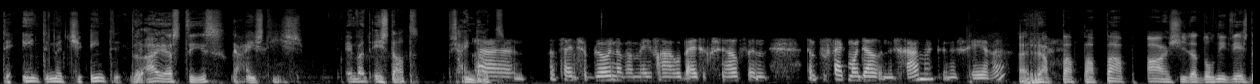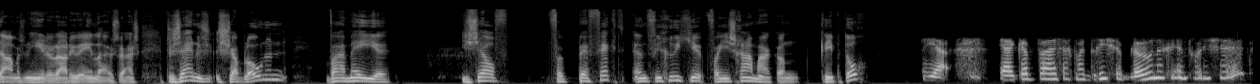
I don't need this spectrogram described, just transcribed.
De intimate... Inter, De IST's. de IST's. En wat is dat? Zijn dat? Dat zijn schablonen waarmee vrouwen bij zichzelf een, een perfect model in de schaamhaar kunnen scheren. Rapapapap. Als je dat nog niet wist, dames en heren, Radio 1-luisteraars. Er zijn dus schablonen waarmee je jezelf perfect een figuurtje van je schaamhaar kan knippen, toch? Ja, ja ik heb eh, zeg maar drie schablonen geïntroduceerd.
